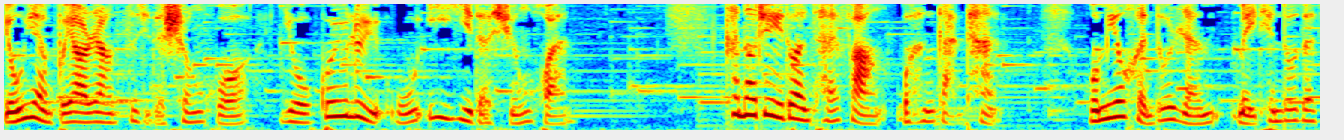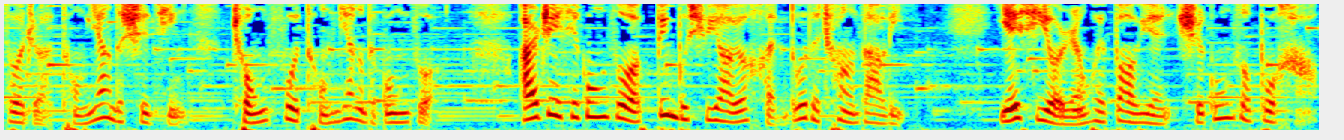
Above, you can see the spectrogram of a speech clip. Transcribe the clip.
永远不要让自己的生活有规律、无意义的循环。”看到这一段采访，我很感叹：我们有很多人每天都在做着同样的事情，重复同样的工作，而这些工作并不需要有很多的创造力。也许有人会抱怨是工作不好。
